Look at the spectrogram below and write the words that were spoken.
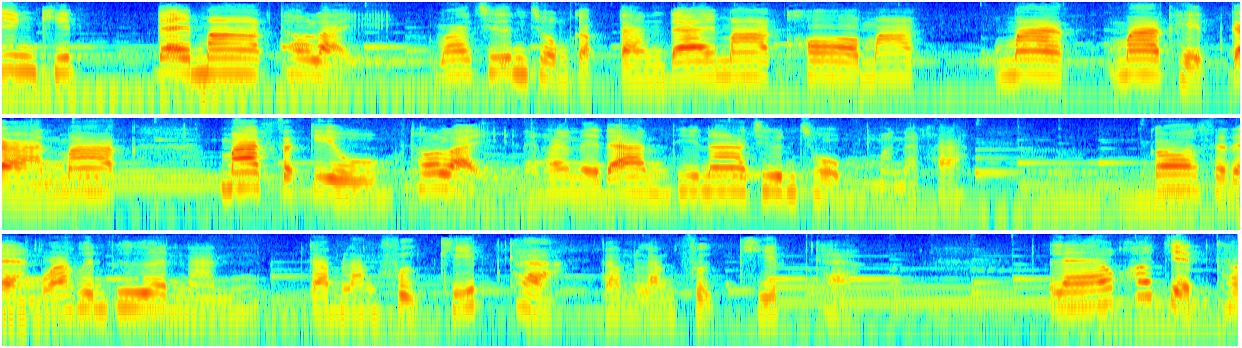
ยิ่งคิดได้มากเท่าไหร่ ว่าชื่นชมกัปตันได้มากข้อมากมากมากเหตุการณ์มากมาก skill เท่าไหร่นะคะในด้านที่น่าชื่นชมนะคะ ก็แสดงว่าเพื่อนๆนั้นกำลังฝึกคิดค่ะกำลังฝึกคิดค่ะ แล้วข้อ 7 ค่ะ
